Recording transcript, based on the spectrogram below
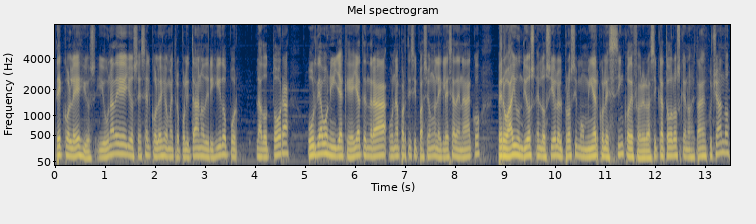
de colegios y una de ellos es el Colegio Metropolitano dirigido por la doctora Urdia Bonilla, que ella tendrá una participación en la iglesia de Naco, pero hay un Dios en los cielos el próximo miércoles 5 de febrero. Así que a todos los que nos están escuchando,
